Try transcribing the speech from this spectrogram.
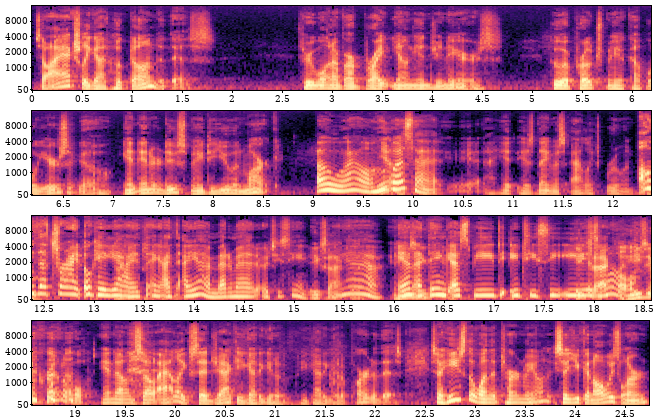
So I actually got hooked onto this through one of our bright young engineers who approached me a couple years ago and introduced me to you and Mark. oh wow, who Yeah. was that? His his name is Alex Bruin. Oh, that's right. Okay, yeah, Alex. I think I, I yeah, I met him at OTC. Exactly. Yeah, And and, I think SPE ATCE E as Exactly. well. He's incredible. you know, and um, so Alex said, Jack, you got to get a you got to get a part of this. So he's the one that turned me on. So you can always learn.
